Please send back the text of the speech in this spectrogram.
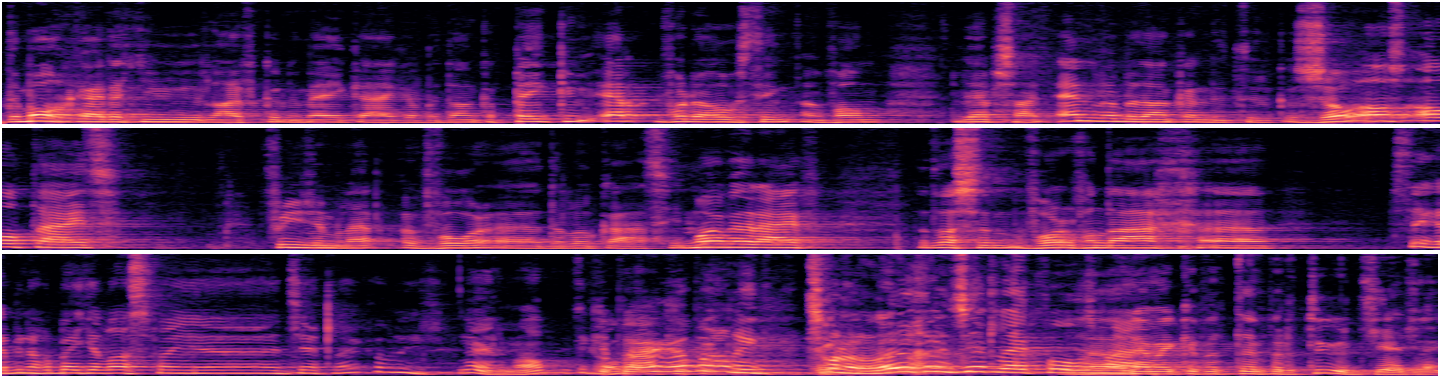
de mogelijkheid dat jullie live kunnen meekijken. We bedanken PQR voor de hosting van de website. En we bedanken natuurlijk zoals altijd Freedom Lab voor de locatie. Mooi bedrijf. Dat was hem voor vandaag. Steek, heb je nog een beetje last van je jetlag of niet? Nee, helemaal niet. Ik heb, helemaal niet. Het is gewoon een leugen, een jetlag volgens mij. Nee, maar ik heb een temperatuur jetlag.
